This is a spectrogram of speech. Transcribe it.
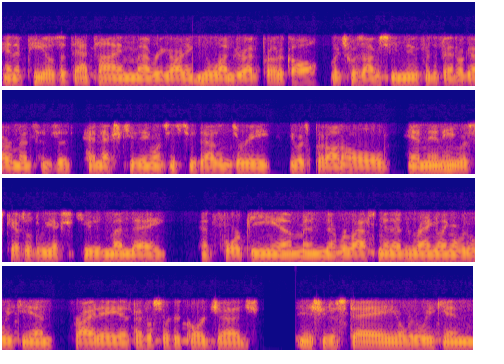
and appeals at that time uh, regarding the one drug protocol, which was obviously new for the federal government since it hadn't executed anyone since 2003. He was put on hold, and then he was scheduled to be executed Monday at 4 p.m. And there were last minute wrangling over the weekend. Friday, a federal circuit court judge issued a stay over the weekend.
